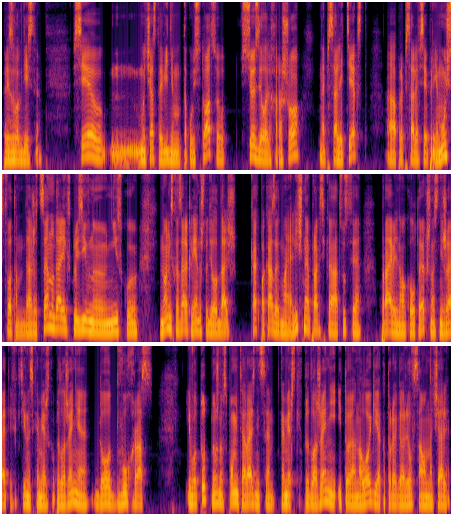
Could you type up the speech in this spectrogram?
призыва к действию. Все мы часто видим такую ситуацию, вот все сделали хорошо, написали текст, а, прописали все преимущества, там даже цену дали эксклюзивную, низкую, но не сказали клиенту, что делать дальше. Как показывает моя личная практика, отсутствие правильного call to action снижает эффективность коммерческого предложения до двух раз. И вот тут нужно вспомнить о разнице коммерческих предложений и той аналогии, о которой я говорил в самом начале.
